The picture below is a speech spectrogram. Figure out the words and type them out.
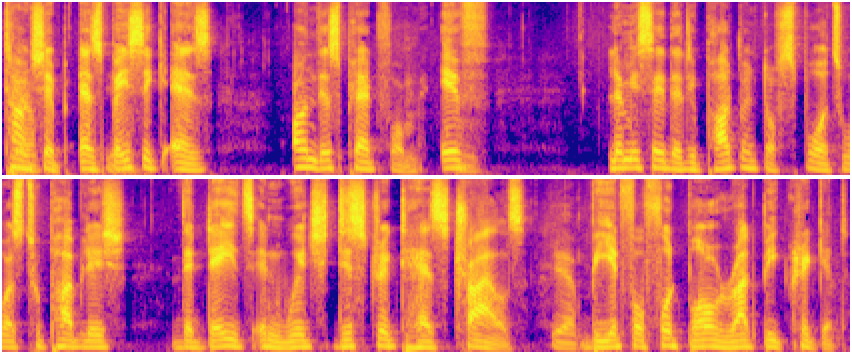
township, as basic as on this platform, if, hmm. let me say, the Department of Sports was to publish the dates in which district has trials, Yeah. be it for football, rugby, cricket,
